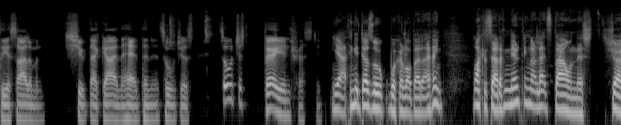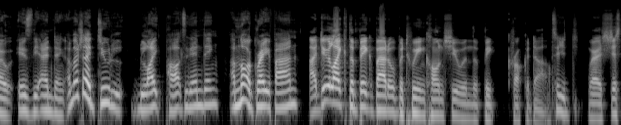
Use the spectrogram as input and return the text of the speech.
the asylum and shoot that guy in the head, then it's all just it's all just very interesting. Yeah, I think it does work a lot better. I think, like I said, I think the only thing that lets down this show is the ending. I'm not sure I do like parts of the ending. I'm not a great fan. I do like the big battle between Khonshu and the big crocodile, So you where it's just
